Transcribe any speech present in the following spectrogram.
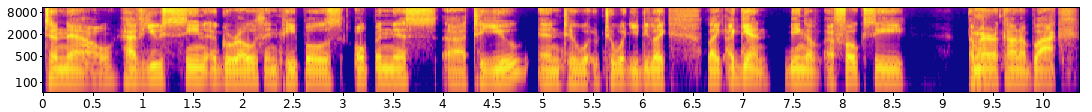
to now, have you seen a growth in people's openness uh, to you and to what to what you do? Like, like again, being a, a folksy Americana black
